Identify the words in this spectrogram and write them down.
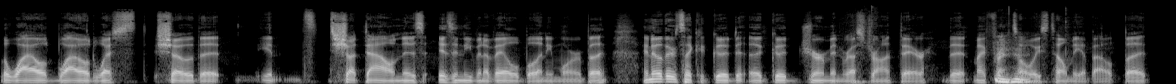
the Wild Wild West show that shut down is isn't even available anymore. But I know there's like a good a good German restaurant there that my friends always tell me about. But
